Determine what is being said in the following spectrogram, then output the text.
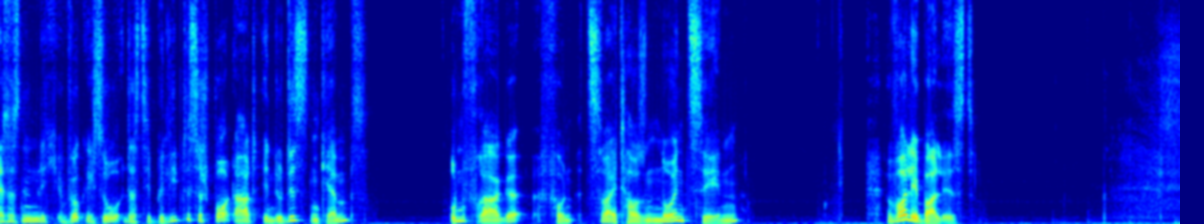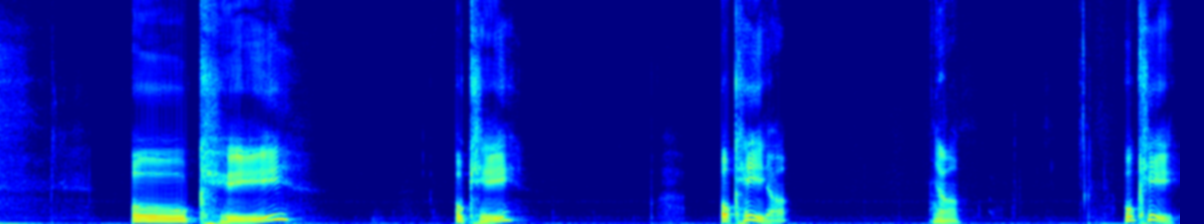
Es ist nämlich wirklich so, dass die beliebteste Sportart in Nudistencamps, Umfrage von 2019, Volleyball ist. Okay. Okay. Okay. Ja. Ja. Okay.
